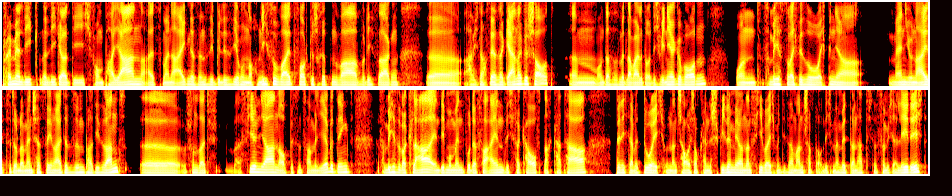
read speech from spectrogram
Premier League eine Liga, die ich vor ein paar Jahren, als meine eigene Sensibilisierung noch nicht so weit fortgeschritten war, würde ich sagen, äh, habe ich noch sehr, sehr gerne geschaut. Ähm, und das ist mittlerweile deutlich weniger geworden. Und für mich ist zum Beispiel so, ich bin ja Man United oder Manchester United Sympathisant, äh, schon seit vielen Jahren, auch bisschen familiär bedingt. Für mich ist aber klar, in dem Moment, wo der Verein sich verkauft nach Katar, bin ich damit durch. Und dann schaue ich auch keine Spiele mehr und dann fieber ich mit dieser Mannschaft auch nicht mehr mit, dann hat sich das für mich erledigt.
